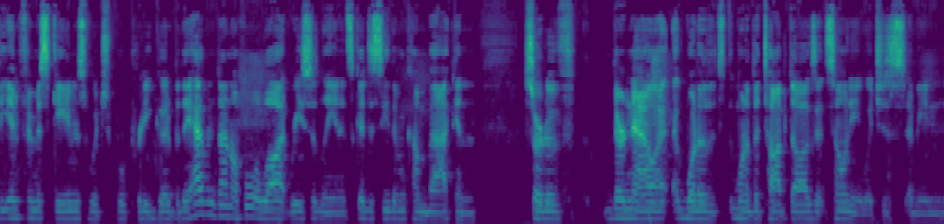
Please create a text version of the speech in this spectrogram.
the infamous games, which were pretty good, but they haven't done a whole lot recently, and it's good to see them come back and sort of. They're now one of the, one of the top dogs at Sony, which is, I mean,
